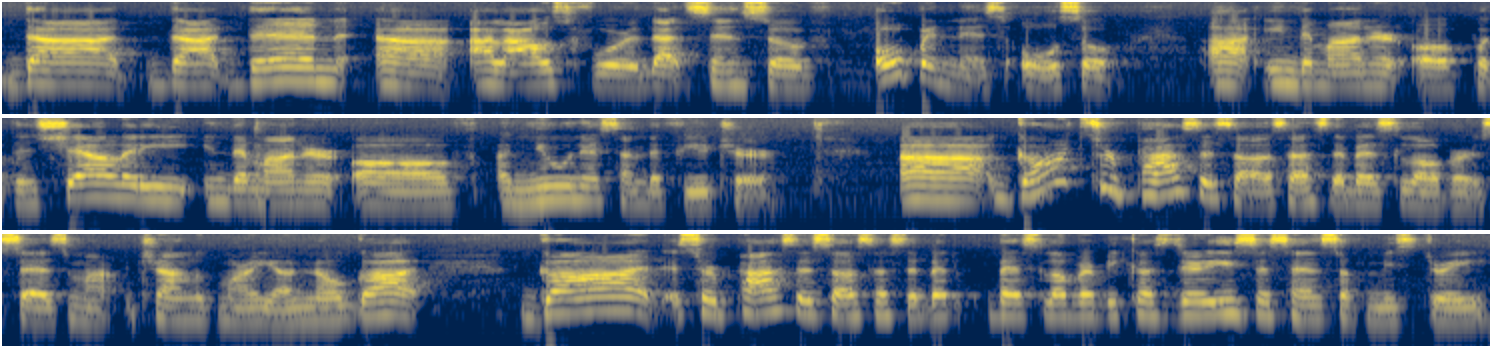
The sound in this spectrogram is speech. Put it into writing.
that that then uh, allows for that sense of openness also uh, in the manner of potentiality, in the manner of a newness and the future. Uh, God surpasses us as the best lover, says Jean-Luc Marion. No, God, God surpasses us as the best lover because there is a sense of mystery,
